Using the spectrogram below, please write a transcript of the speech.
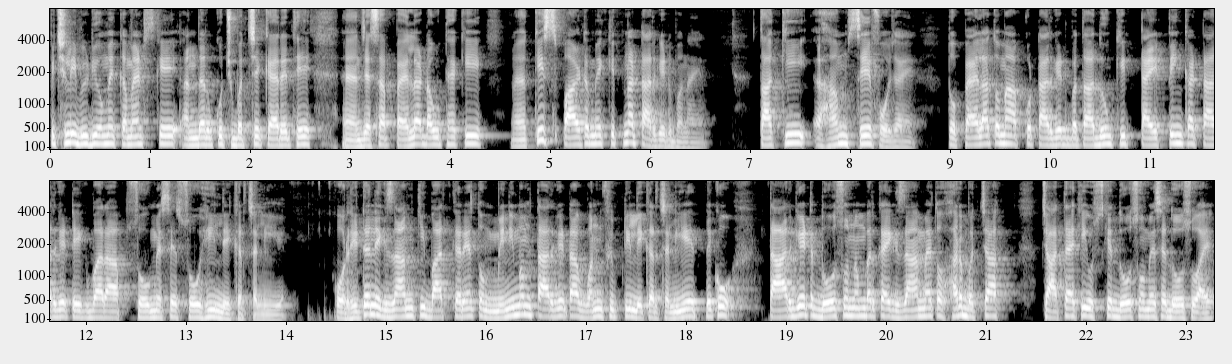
पिछली वीडियो में कमेंट्स के अंदर कुछ बच्चे कह रहे थे जैसा पहला डाउट है कि किस पार्ट में कितना टारगेट बनाएँ, ताकि हम सेफ़ हो जाएँ। तो पहला तो मैं आपको टारगेट बता दूँ कि टाइपिंग का टारगेट एक बार आप 100 में से 100 ही लेकर चलिए। और रिटर्न एग्ज़ाम की बात करें तो मिनिमम टारगेट आप 150 लेकर चलिए। देखो टारगेट 200 नंबर का एग्ज़ाम है तो हर बच्चा चाहता है कि उसके 200 में से 200 आए,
